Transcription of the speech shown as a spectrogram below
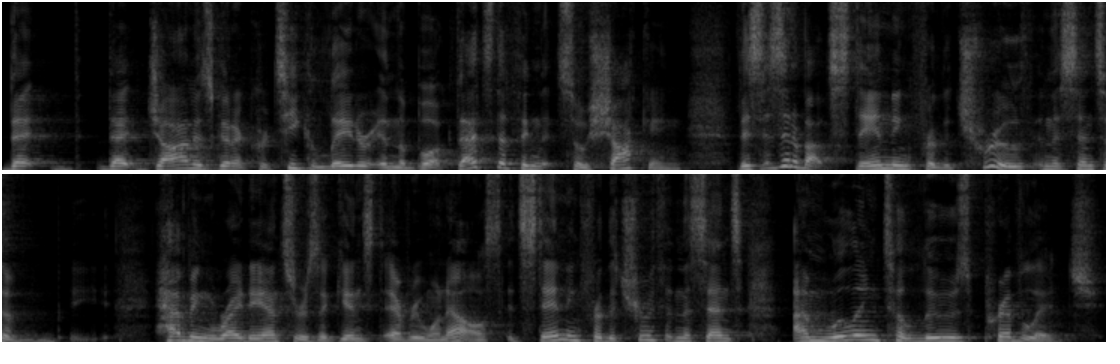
that that John is going to critique later in the book. That's the thing that's so shocking. This isn't about standing for the truth in the sense of having right answers against everyone else. It's standing for the truth in the sense I'm willing to lose privilege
